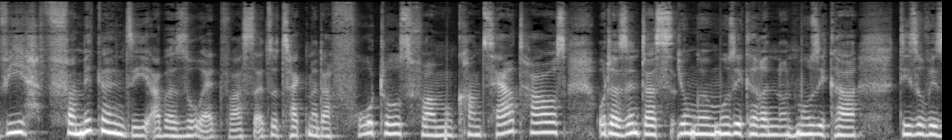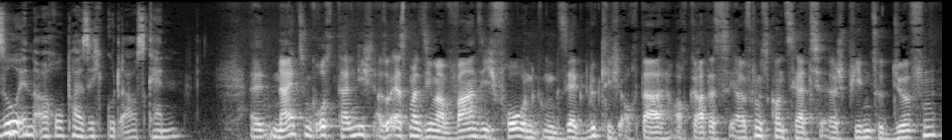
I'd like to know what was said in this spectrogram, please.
Wie vermitteln Sie aber so etwas? Also zeigt man da Fotos vom Konzerthaus oder sind das junge Musikerinnen und Musiker, die sowieso in Europa sich gut auskennen? Äh, nein, zum großen Teil nicht. Also erstmal sind wir wahnsinnig froh und, sehr glücklich, auch da auch gerade das Eröffnungskonzert äh, spielen zu dürfen.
